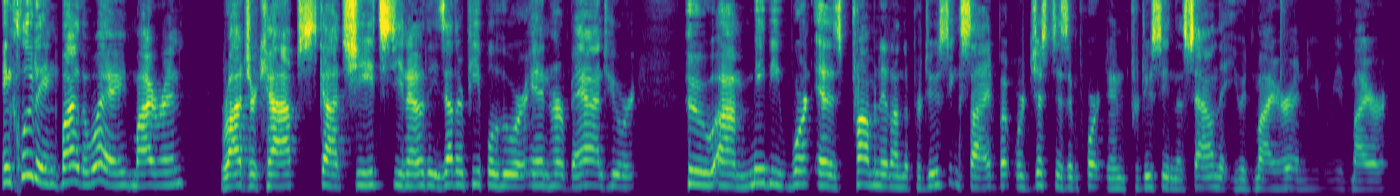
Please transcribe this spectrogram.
including, by the way, Myron, Roger Capps, Scott Sheets, you know, these other people who were in her band who were who um, maybe weren't as prominent on the producing side, but were just as important in producing the sound that you admire and you admire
